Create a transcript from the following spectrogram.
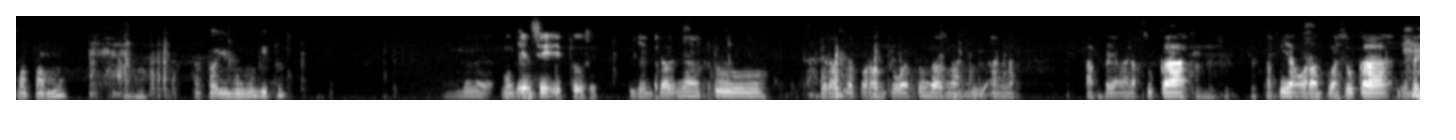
Bapakmu atau ibumu gitu. Mungkin sih itu sih jengkelnya itu terhadap orang tua tuh nggak ngasih anak apa yang anak suka tapi yang orang tua suka. Jadi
